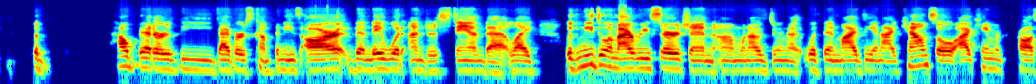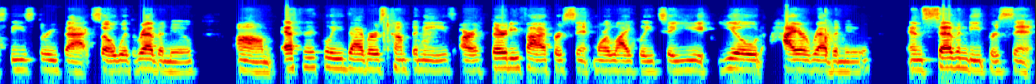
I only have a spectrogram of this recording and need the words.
the how better the diverse companies are, then they would understand that. Like with me doing my research and um, when I was doing that within my DNI council, I came across these three facts. So with revenue, um, ethnically diverse companies are 35% more likely to y- yield higher revenue and 70%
